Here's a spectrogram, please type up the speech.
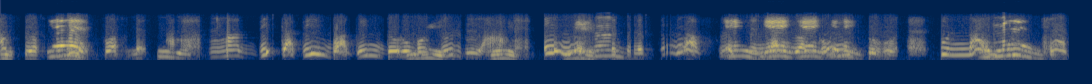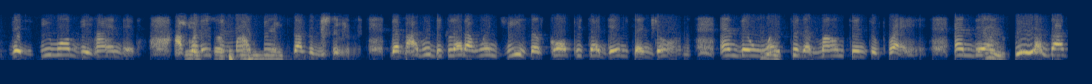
As your yes. prospers. Madikati Baginduru Bosundia. Any sickness, any affliction that you are going through, tonight we test the demon behind it. According to Matthew 17, the Bible declared that when Jesus called Peter, James, and John, and they went to the mountain to pray, and they hmm. experienced that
